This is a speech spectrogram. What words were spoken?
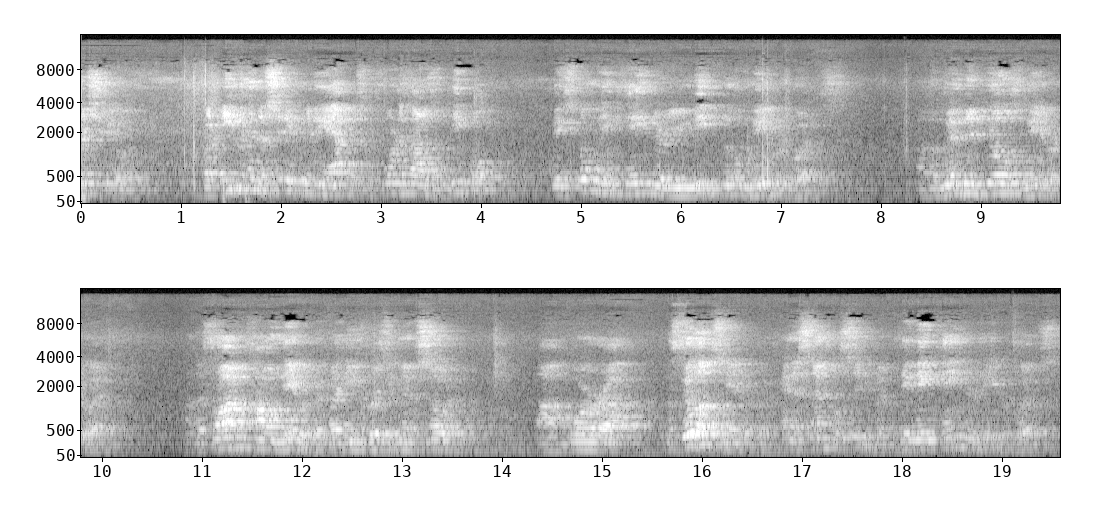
Richfield. But even in the city of Minneapolis, with 40,000 people, they still maintain their unique little neighborhoods. Uh, the Linden Hills neighborhood, uh, the Frogtown neighborhood by the University of Minnesota, uh, or uh, the Phillips neighborhood, kind of central city, but they maintain their neighborhoods.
